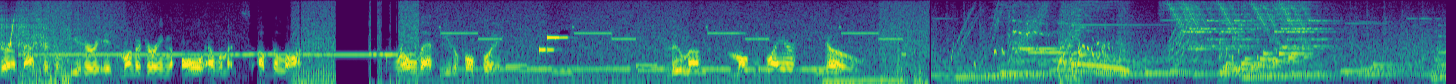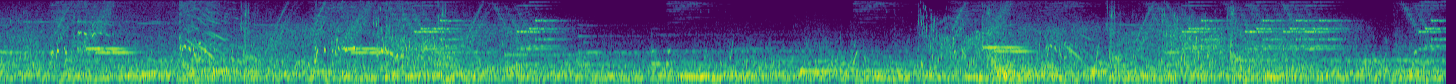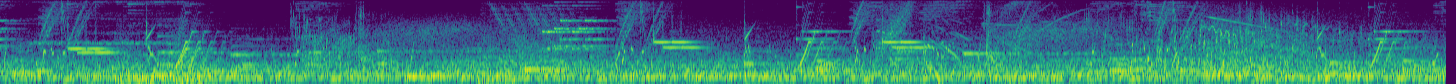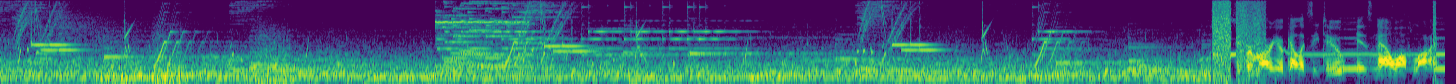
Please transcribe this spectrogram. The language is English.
The master computer is monitoring all elements of the launch. Roll that beautiful footage. Luma, multiplayer, go. Mario Galaxy 2 is now offline.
